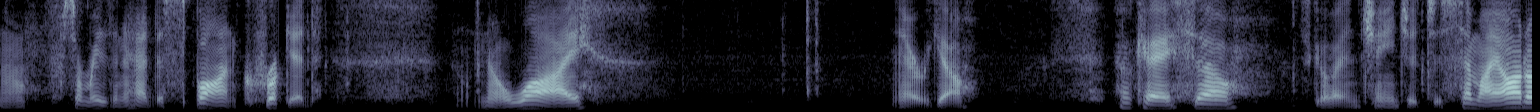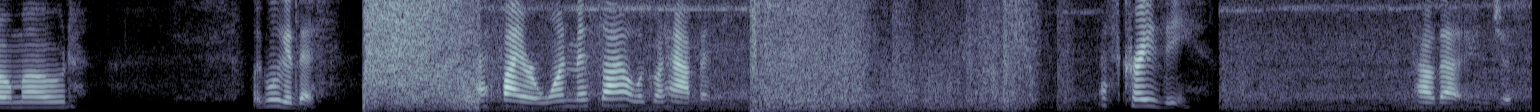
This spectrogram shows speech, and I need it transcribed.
Oh, for some reason it had to spawn crooked. I don't know why. There we go. Okay, so let's go ahead and change it to semi-auto mode. Look, look at this. I fire one missile, look what happens. That's crazy. How that can just...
